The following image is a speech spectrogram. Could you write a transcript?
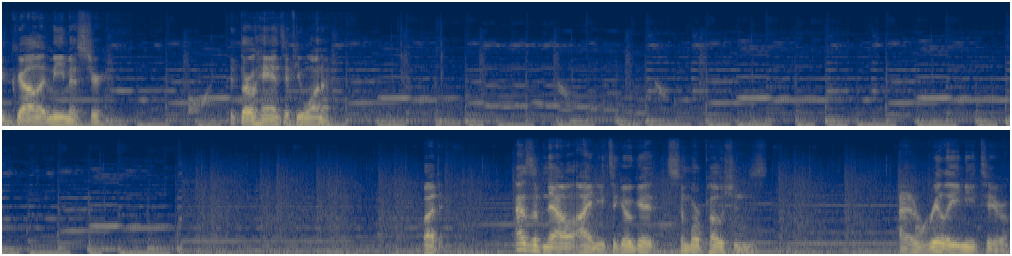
you growl at me, mister. You throw hands if you wanna. But as of now, I need to go get some more potions. I really need to.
